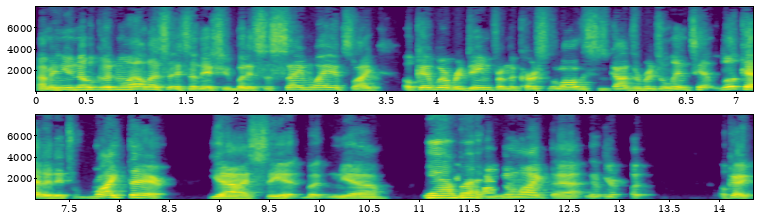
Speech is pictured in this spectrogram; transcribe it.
I mean, you know good and well that's it's an issue, but it's the same way. It's like, okay, we're redeemed from the curse of the law. This is God's original intent. Look at it; it's right there. Yeah, I see it, but yeah, yeah, but I'm gonna like that. You're, okay,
